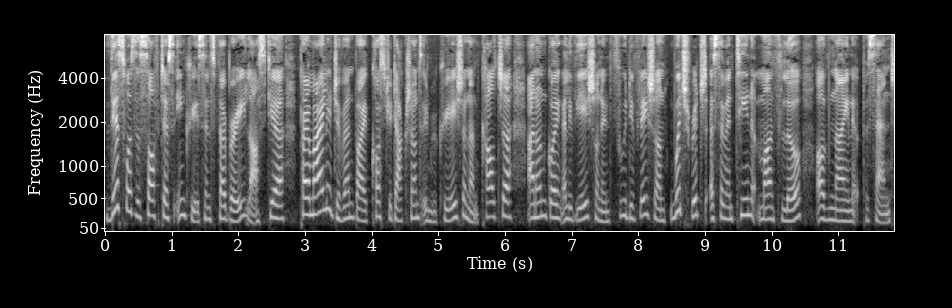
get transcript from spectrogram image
This was the softest increase since February last year, primarily driven by cost reductions in recreation and culture and ongoing alleviation in food inflation, which reached a 17 month low of 9%.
